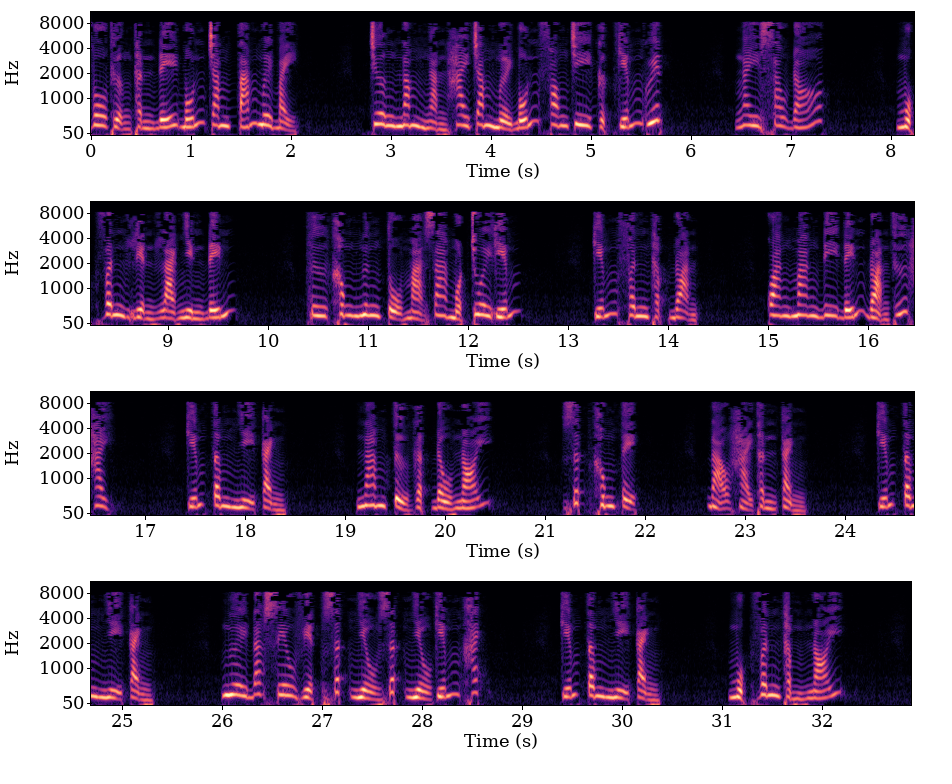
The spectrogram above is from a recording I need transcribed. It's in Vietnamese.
vô thượng thần đế bốn trăm tám mươi bảy, chương năm n hai trăm mười bốn phong chi cực kiếm quyết. ngay sau đó, mục vân liền là nhìn đến, tư không ngưng tổ mà ra một chuôi kiếm, kiếm phân thập đoạn, quang mang đi đến đoạn thứ hai, kiếm tâm nhị cảnh, nam tử gật đầu nói, rất không tệ, đạo hải thần cảnh, kiếm tâm nhị cảnh, ngươi đã siêu việt rất nhiều rất nhiều kiếm khách, kiếm tâm nhị cảnh, mục vân thầm nói,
